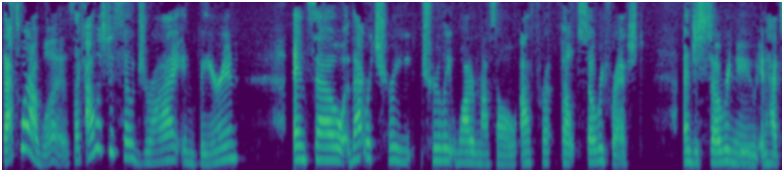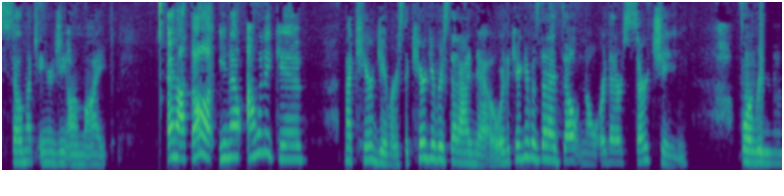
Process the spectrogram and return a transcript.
that's where I was. Like I was just so dry and barren. And so that retreat truly watered my soul. I felt so refreshed and just so mm-hmm. renewed and had so much energy on life. And I thought, you know, I want to give my caregivers, the caregivers that I know, or the caregivers that I don't know, or that are searching for, mm-hmm.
